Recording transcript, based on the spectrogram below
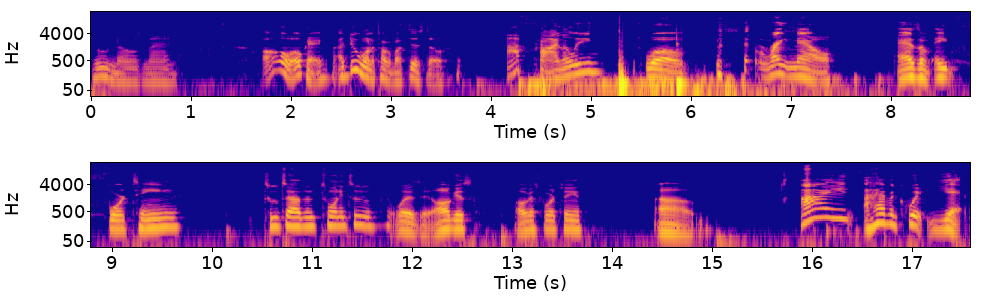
who knows, man. Oh, okay. I do want to talk about this though. I finally, well, right now, as of 8 14 2022 what is it august august 14th um i i haven't quit yet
